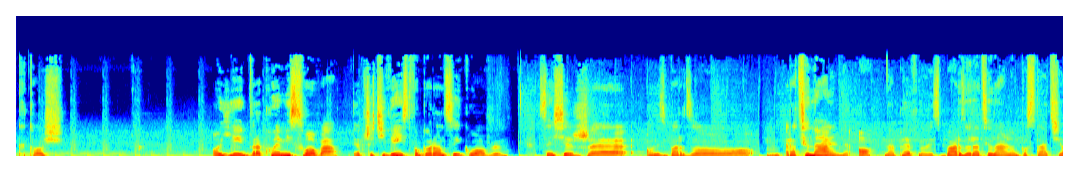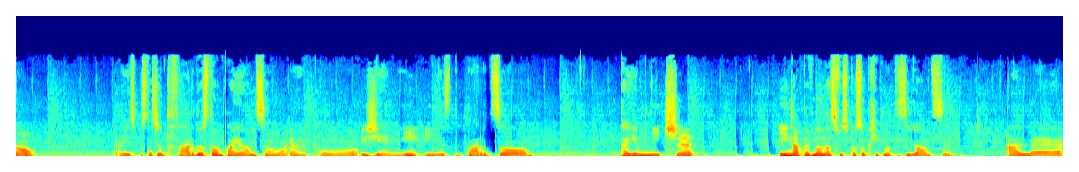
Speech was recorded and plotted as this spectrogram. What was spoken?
ktoś, Ojej, brakuje mi słowa. Przeciwieństwo gorącej głowy. W sensie, że on jest bardzo racjonalny. O, na pewno jest bardzo racjonalną postacią. E, jest postacią twardo stąpającą e, po ziemi i jest bardzo tajemniczy i na pewno na swój sposób hipnotyzujący. Ale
